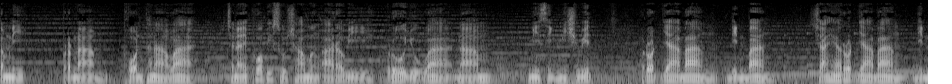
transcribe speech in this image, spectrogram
ตำหนิ ประนาม โพลธนาว่าฉนัยพวกภิกษุชาวเมืองอารวี รู้อยู่ว่าน้ำมีสิ่งมีชีวิต รดหญ้าบ้าง ดินบ้าง ใช้ให้รดหญ้าบ้าง ดิน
